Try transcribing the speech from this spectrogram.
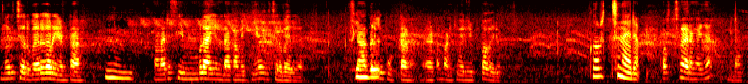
ഇന്നൊരു ചെറുപയർ കറി ഉണ്ടാ. വളരെ സിമ്പിളായി ഉണ്ടാക്കാൻ പറ്റിയ ഒരു ചെറുപയർ കറി. രാത്രിക്ക് പുട്ടാണ്. ഏട്ടൻ പണിക്ക് വരും ഇപ്പം വരും. കുറച്ച് നേരം. കുറച്ച് നേരം കഴിഞ്ഞാൽ ഉണ്ടാക്കും.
